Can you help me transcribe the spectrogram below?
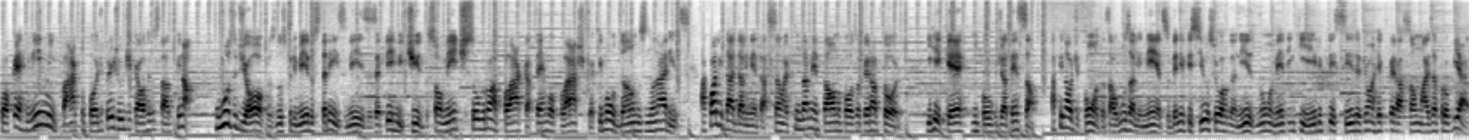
qualquer mínimo impacto pode prejudicar o resultado final. O uso de óculos nos primeiros três meses é permitido somente sobre uma placa termoplástica que moldamos no nariz. A qualidade da alimentação é fundamental no pós-operatório e requer um pouco de atenção. Afinal de contas, alguns alimentos beneficiam o seu organismo no momento em que ele precisa de uma recuperação mais apropriada,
